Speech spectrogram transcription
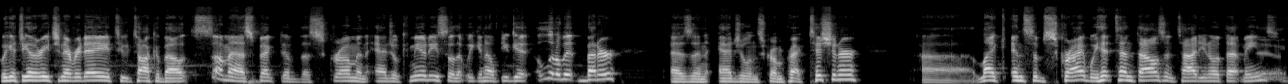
We get together each and every day to talk about some aspect of the Scrum and Agile community so that we can help you get a little bit better as an Agile and Scrum practitioner uh, like and subscribe. We hit 10,000. Todd, you know what that means? Yeah.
